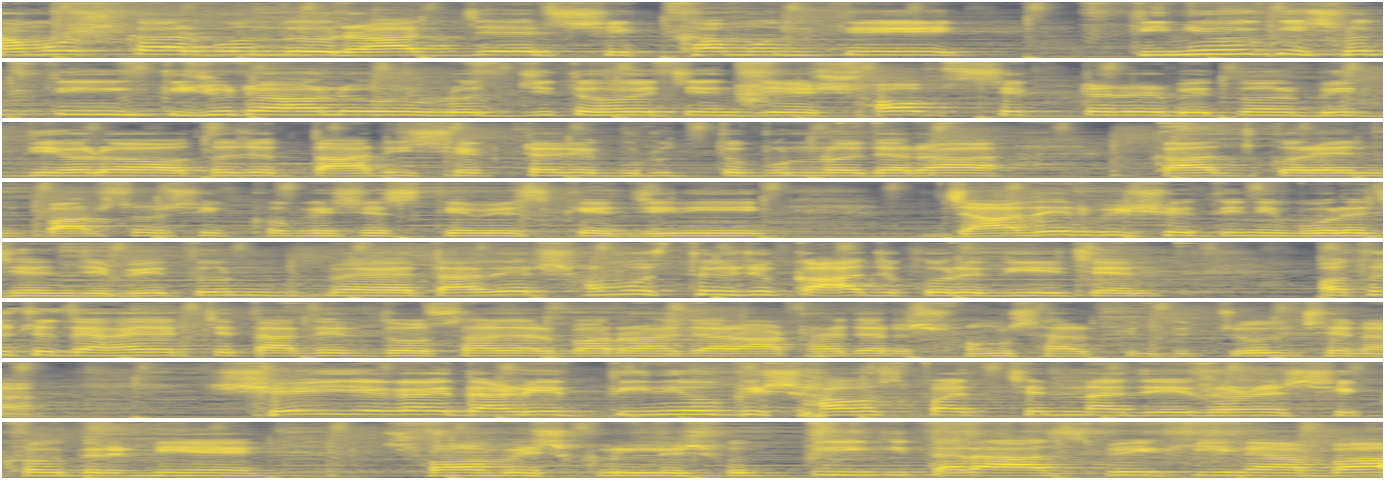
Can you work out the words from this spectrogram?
নমস্কার বন্ধু, রাজ্যের শিক্ষামন্ত্রী। তিনিও কি সত্যি কিছুটা হলেও লজ্জিত হয়েছেন যে সব সেক্টরের বেতন বৃদ্ধি হলো, অথচ তারই সেক্টরে গুরুত্বপূর্ণ যারা কাজ করেন পার্শ্ব শিক্ষক এসএস কেমিসকে যিনি, যাদের বিষয়ে তিনি বলেছেন যে বেতন তাদের সমস্ত কিছু কাজ করে দিয়েছেন। অথচ দেখা যাচ্ছে তাদের দশ হাজার, বারো হাজার, আট হাজার সংসার কিন্তু চলছে না। সেই জায়গায় দাঁড়িয়ে তিনিও কি সাহস পাচ্ছেন না যে এই ধরনের শিক্ষকদের নিয়ে সমাবেশ করলে সত্যিই কি তারা আসবে কি না বা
